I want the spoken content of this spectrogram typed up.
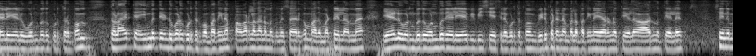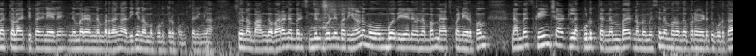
ஏழு ஏழு ஒன்பது கொடுத்துருப்போம். தொள்ளாயிரத்தி ஐம்பத்தி ரெண்டு கூட கொடுத்துருப்போம். பார்த்தீங்கன்னா பவரில் தான் நமக்கு மிஸ் ஆயிருக்கும். அது மட்டும் இல்லாமல் ஏழு ஒன்பது ஒன்பது ஏழு ஏபிபிசிஎஸ்சியில் கொடுத்துருப்போம். விடுபட்ட நம்பரில் பார்த்தீங்கன்னா இரநூத்தி ஏழு அறுநூத்தி ஏழு ஸோ இந்த மாதிரி தொள்ளாயிரத்தி பதினேழு இந்த மாதிரியான நம்பர் தாங்க அதிகம் நம்ம கொடுத்துருப்போம். சரிங்களா? ஸோ நம்ம அங்கே வர நம்பர் சிங்கிள் போர்ட்லேயும் பார்த்தீங்கன்னா நம்ம ஒம்பது ஏழு நம்ம மேட்ச் பண்ணியிருப்போம். நம்ம ஸ்க்ரீன்ஷாட்டில் கொடுத்த நம்பர் நம்ம மிஷின் நம்பர் வந்தப்புறம் எடுத்து கொடுத்தா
